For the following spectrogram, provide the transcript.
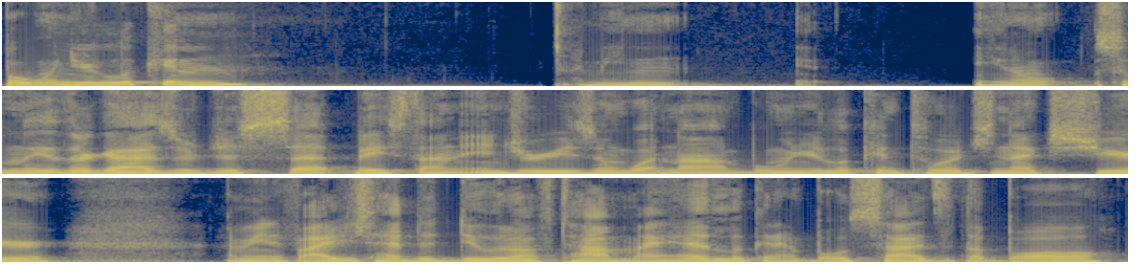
But when you're looking, I mean, you know, some of the other guys are just set based on injuries and whatnot. But when you're looking towards next year, I mean, if I just had to do it off top of my head, looking at both sides of the ball,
